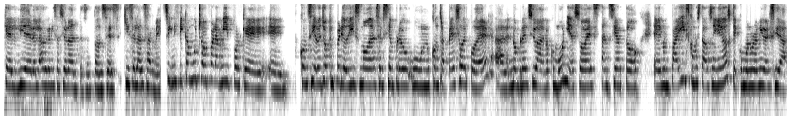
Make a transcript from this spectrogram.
que lidere la organización antes, entonces quise lanzarme. Significa mucho para mí porque eh, considero yo que el periodismo debe ser siempre un contrapeso del poder al nombre del ciudadano común y eso es tan cierto en un país como Estados Unidos que como en una universidad.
